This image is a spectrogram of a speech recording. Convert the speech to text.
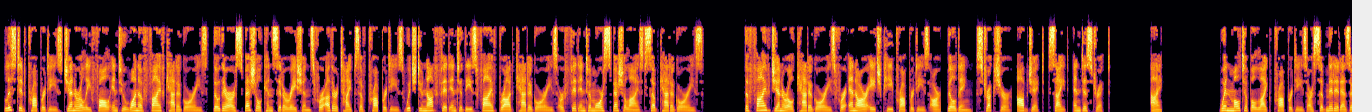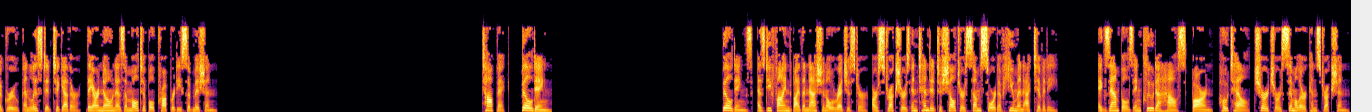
Listed properties generally fall into one of five categories, though there are special considerations for other types of properties which do not fit into these five broad categories or fit into more specialized subcategories. The five general categories for NRHP properties are, building, structure, object, site, and district. I when multiple like properties are submitted as a group and listed together, they are known as a multiple property submission. Topic: Building. Buildings, as defined by the National Register, are structures intended to shelter some sort of human activity. Examples include a house, barn, hotel, church or similar construction.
